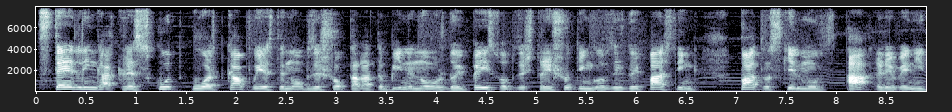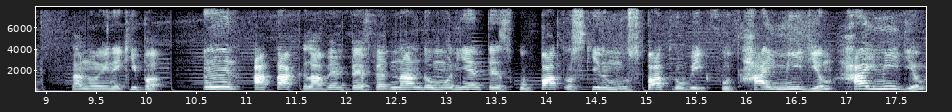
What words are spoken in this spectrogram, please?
Sterling a crescut, World Cup-ul este 98, arată bine, 92 pace, 83 shooting, 82 passing, 4 skill moves a revenit la noi în echipă. În atac îl avem pe Fernando Morientes cu 4 skill moves, 4 weak foot, high medium, high medium,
